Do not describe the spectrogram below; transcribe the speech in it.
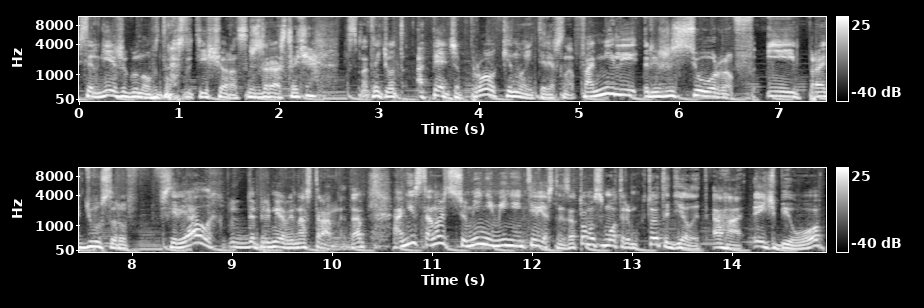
Сергей Жигунов. Здравствуйте еще раз. Здравствуйте. Смотрите, вот опять же про кино интересно. Фамилии режиссеров и продюсеров в сериалах, например, иностранные, да, они становятся все менее и менее интересны. Зато мы смотрим, кто это делает. Ага, HBO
